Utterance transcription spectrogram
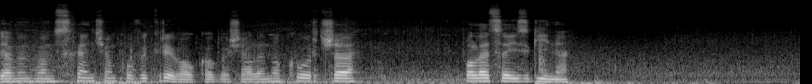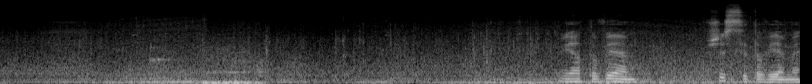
Ja bym wam z chęcią powykrywał kogoś, ale no kurczę, polecę i zginę. Ja to wiem. Wszyscy to wiemy.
